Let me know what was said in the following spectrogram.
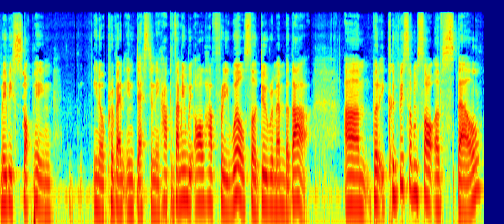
maybe stopping you know preventing destiny happens. I mean we all have free will so do remember that. Um, but it could be some sort of spell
